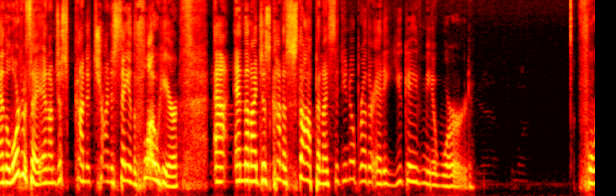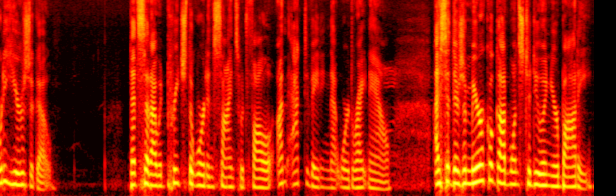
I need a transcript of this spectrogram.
And the Lord would say, and I'm just kind of trying to stay in the flow flow here. Uh, and then I just kind of stopped and I said, You know, Brother Eddie, you gave me a word 40 years ago that said I would preach the word and signs would follow. I'm activating that word right now. I said, There's a miracle God wants to do in your body.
